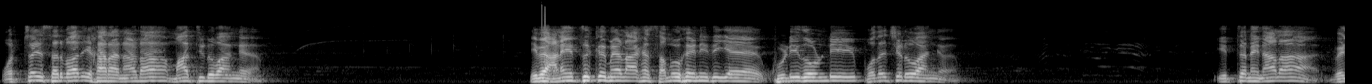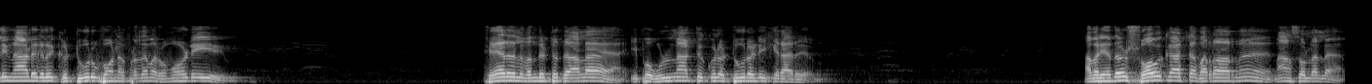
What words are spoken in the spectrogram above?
ஒற்றை சர்வாதிகார நாடா மாத்திடுவாங்க. இவை அனைத்துக்கும் மேலாக சமூக நிதியை குழி தோண்டி புதைச்சிடுவாங்க. இத்தனை நாளா வெளிநாடுகளுக்கு டூர் போன பிரதமர் மோடி தேர்தல் வந்துட்டதால இப்போ உள்நாட்டுக்குள்ள டூர் அடிக்கிறாரு. அவர் ஏதோ ஷோ காட்ட வர்றாருன்னு நான் சொல்லல.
